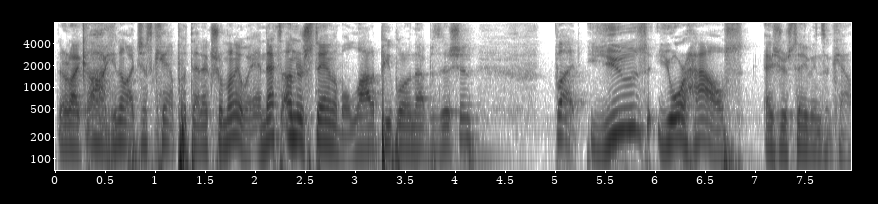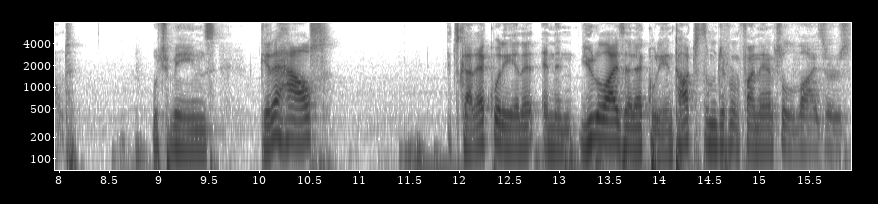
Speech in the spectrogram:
they're like, oh, you know, I just can't put that extra money away. And that's understandable. A lot of people are in that position. But use your house as your savings account, which means get a house, it's got equity in it, and then utilize that equity and talk to some different financial advisors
